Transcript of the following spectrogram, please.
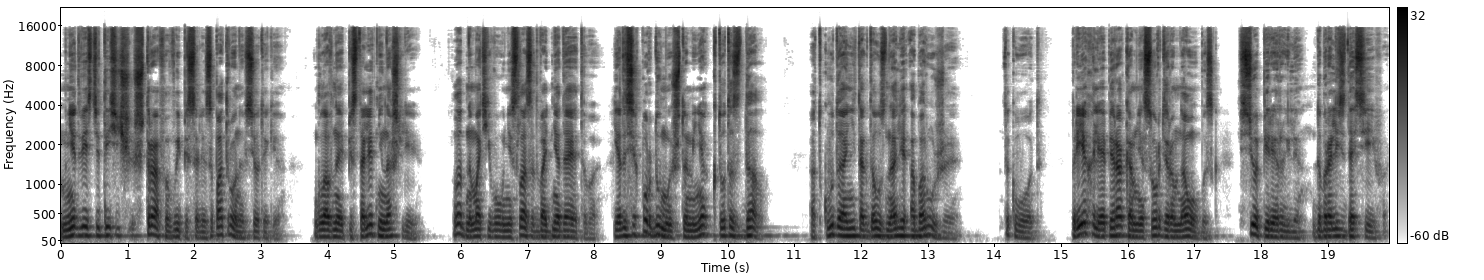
Мне 200 тысяч штрафа выписали за патроны все-таки. Главное, пистолет не нашли. Ладно, мать его унесла за два дня до этого. Я до сих пор думаю, что меня кто-то сдал. Откуда они тогда узнали об оружии? Так вот, приехали опера ко мне с ордером на обыск. Все перерыли, добрались до сейфа.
